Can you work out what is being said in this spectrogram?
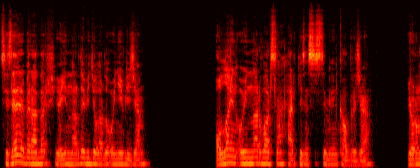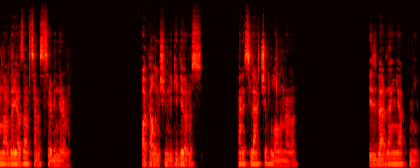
sizlerle beraber yayınlarda, videolarda oynayabileceğim online oyunlar varsa herkesin sisteminin kaldıracağı yorumlarda yazarsanız sevinirim. Bakalım şimdi gidiyoruz. Tane silahçı bulalım hemen. Ezberden yapmayayım.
